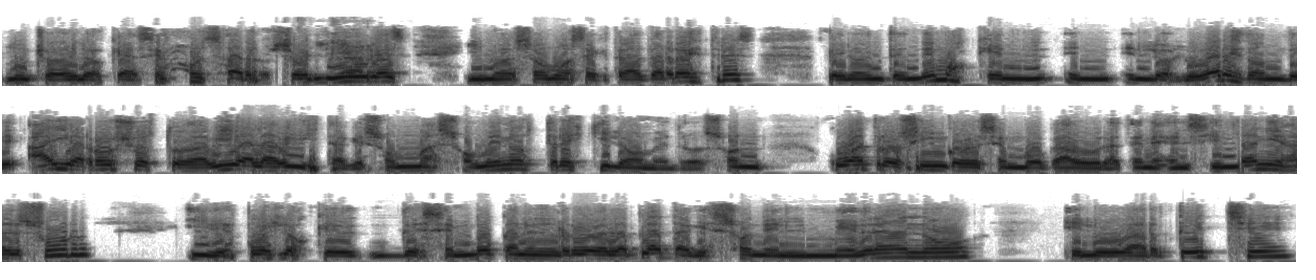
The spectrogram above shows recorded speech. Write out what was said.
muchos de los que hacemos arroyos libres y no somos extraterrestres, pero entendemos que en, en, los lugares donde hay arroyos todavía a la vista, que son más o menos tres kilómetros, son cuatro o cinco desembocaduras, tenés el Sildanis al sur y después los que desembocan en el Río de la Plata, que son el Medrano, el Ugarteche,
